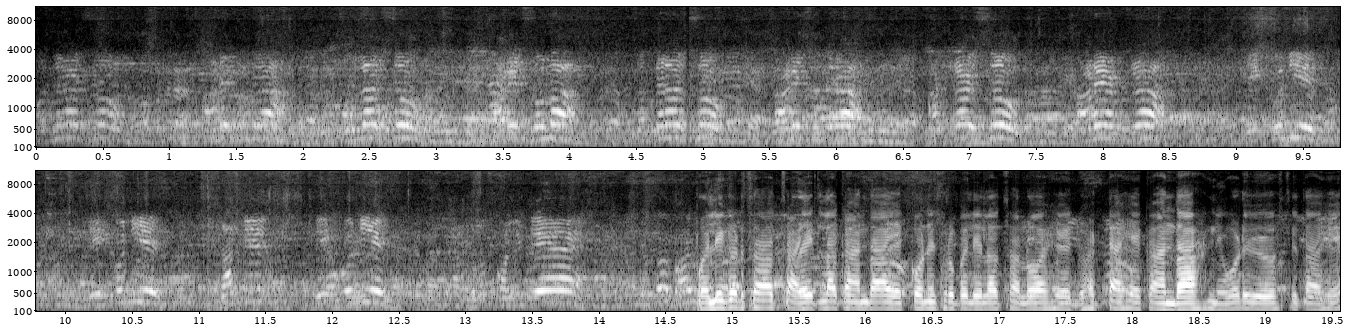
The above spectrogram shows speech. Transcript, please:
पंधराशे साडेपंधरा सोळाशे साडे सोळा सतराशे साडे सतरा अठराशे साडे अठरा एकोणीस एकोणीस जाते एकोणीस क्वालिटी आहे पलीकडचा चाळीतला कांदा एकोणीस रुपये लिलाव चालू आहे. घट्ट आहे कांदा. निवड व्यवस्थित आहे.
